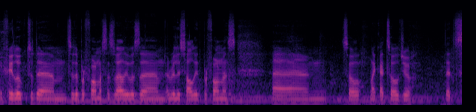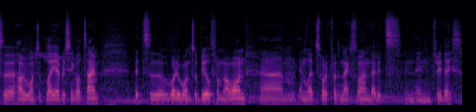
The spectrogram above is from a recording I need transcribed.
if you look to the um, to the performance as well, it was um, a really solid performance. So, like I told you, that's how we want to play every single time it's uh, what we want to build from now on, um, and let's work for the next one that it's in, in three days.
